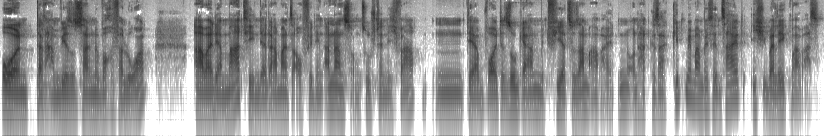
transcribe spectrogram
Und dann haben wir sozusagen eine Woche verloren. Aber der Martin, der damals auch für den anderen Song zuständig war, mh, der wollte so gern mit Fia zusammenarbeiten und hat gesagt, gib mir mal ein bisschen Zeit, ich überlege mal was.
